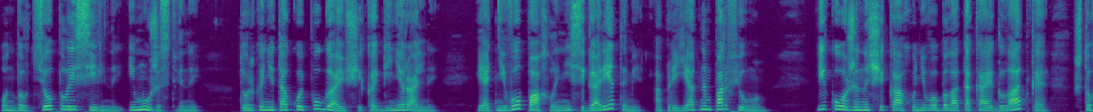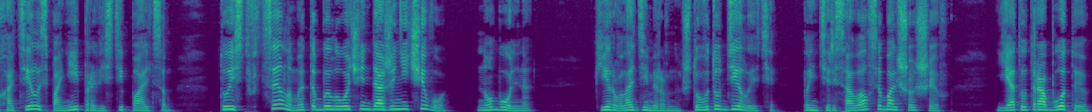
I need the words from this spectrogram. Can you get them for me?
Он был теплый и сильный, и мужественный, только не такой пугающий, как генеральный, и от него пахло не сигаретами, а приятным парфюмом. И кожа на щеках у него была такая гладкая, что хотелось по ней провести пальцем. То есть в целом это было очень даже ничего, но больно. «Кира Владимировна, что вы тут делаете?» – поинтересовался большой шеф. «Я тут работаю»,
